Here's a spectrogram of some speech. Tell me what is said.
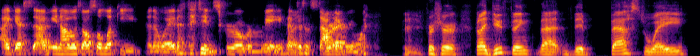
i guess i mean i was also lucky in a way that they didn't screw over me that right. doesn't stop right. everyone for sure but i do think that the best way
